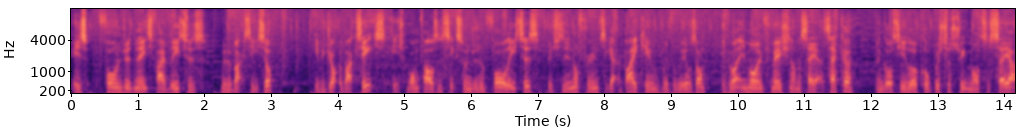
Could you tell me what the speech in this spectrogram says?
is 485 litres with the back seats up. If you drop the back seats, it's 1,604 litres, which is enough room to get a bike in with the wheels on. If you want any more information on the Seat Ateca, then go to your local Bristol Street Motors Seat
